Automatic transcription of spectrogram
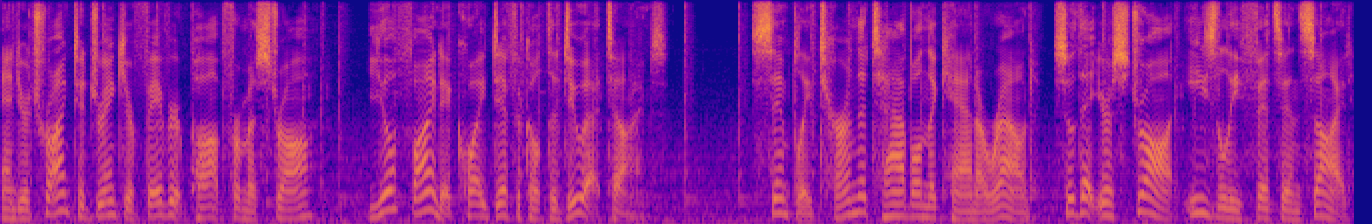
and you're trying to drink your favorite pop from a straw, you'll find it quite difficult to do at times. Simply turn the tab on the can around so that your straw easily fits inside,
